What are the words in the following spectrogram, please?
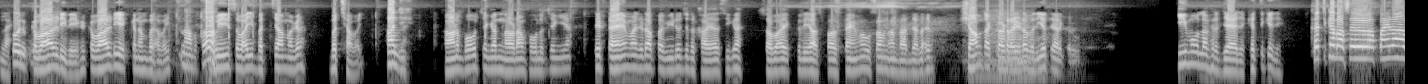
ਲੈ ਕੁਆਲਿਟੀ ਦੇਖ ਕੁਆਲਿਟੀ ਇੱਕ ਨੰਬਰ ਆ ਬਾਈ। ਨਾ ਬਤਾ ਵੀ ਸਵਾਈ ਬੱਚਾ ਮਗਰ ਬੱਚਾ ਬਾਈ। ਹਾਂਜੀ। ਖਾਣ ਬਹੁਤ ਚੰਗਾ ਨਾੜਾਂ ਫੁੱਲ ਚੰਗੀਆਂ। ਤੇ ਟਾਈਮ ਆ ਜਿਹੜਾ ਆਪਾਂ ਵੀਡੀਓ 'ਚ ਦਿਖਾਇਆ ਸੀਗਾ ਸਵਾ ਇੱਕ ਦੇ ਆਸ-ਪਾਸ ਟਾਈਮ ਆ ਉਸ ਹਿਸਾਬ ਨਾਲ ਅੰਦਾਜ਼ਾ ਲਾਇਓ। ਸ਼ਾਮ ਤੱਕ ਆਰਡਰ ਜਿਹੜਾ ਵਧੀਆ ਤਿਆਰ ਕਰੂ ਕੀ ਮੁੱਲ ਆ ਫਿਰ ਜਾਇਜ਼? ਖਿੱਚ ਕੇ ਜੇ। ਖਿੱਚ ਕੇ ਬਸ ਆਪਾਂ ਇਹਦਾ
